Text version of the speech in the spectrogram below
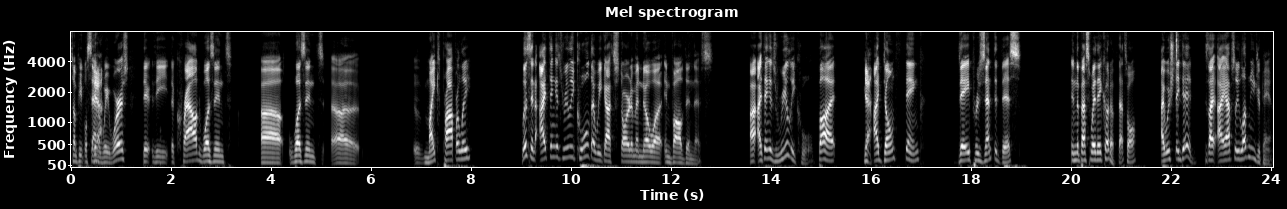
some people sounded Yeah. way worse. The the the crowd wasn't uh wasn't uh mic'd properly. Listen i think it's really cool that we got stardom and noah involved in this. I, I think it's really cool but Yeah. i don't think they presented this in the best way they could have. That's all. I wish they did because I, I absolutely love new japan.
